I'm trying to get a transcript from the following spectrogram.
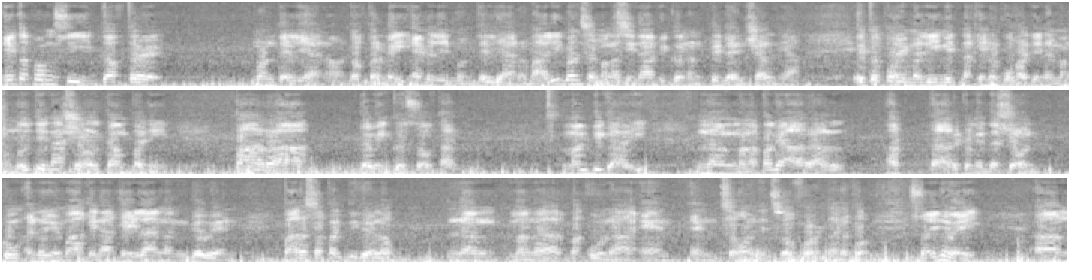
ito pong si Dr. Monteliano, Dr. May Emeline Monteliano, maliban sa mga sinabi ko ng credential niya, ito po ay malimit na kinukuha din ng mga multinational company para gawing consultant. Magbigay ng mga pag-aaral at uh, rekomendasyon kung ano yung mga kinakailangan gawin para sa pag-develop ng mga bakuna and and so on and so forth. Ano po? So anyway, um,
